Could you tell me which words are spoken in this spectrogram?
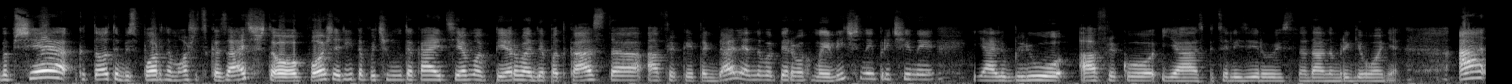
Вообще, кто-то бесспорно может сказать, что, боже, Рита, почему такая тема первая для подкаста, Африка и так далее. Ну, во-первых, мои личные причины. Я люблю Африку, я специализируюсь на данном регионе. А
